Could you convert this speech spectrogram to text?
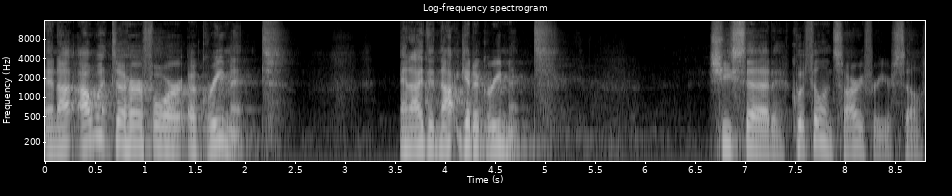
And I, I went to her for agreement, and I did not get agreement she said, Quit feeling sorry for yourself.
